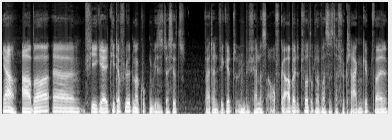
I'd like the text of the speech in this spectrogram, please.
Ja, aber äh, viel Geld geht da flöten. Mal gucken, wie sich das jetzt weiterentwickelt und inwiefern das aufgearbeitet wird oder was es da für Klagen gibt, weil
